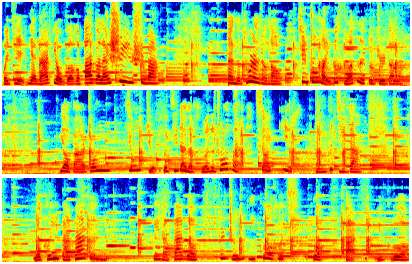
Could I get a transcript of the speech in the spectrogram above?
回去也拿九个和八个来试一试吧。蛋蛋突然想到，先装满一个盒子就知道了。要把装装九个鸡蛋的盒子装满，像一一个鸡蛋。我可以把八个里，可以把八个分成一个和七个，把一个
